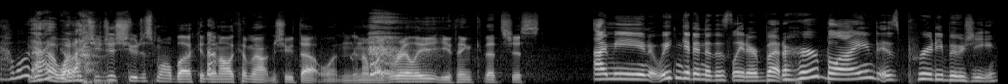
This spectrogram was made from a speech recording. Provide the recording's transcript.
How about yeah I why don't you just shoot a small buck and then i'll come out and shoot that one and i'm like really you think that's just I mean, we can get into this later, but her blind is pretty bougie.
